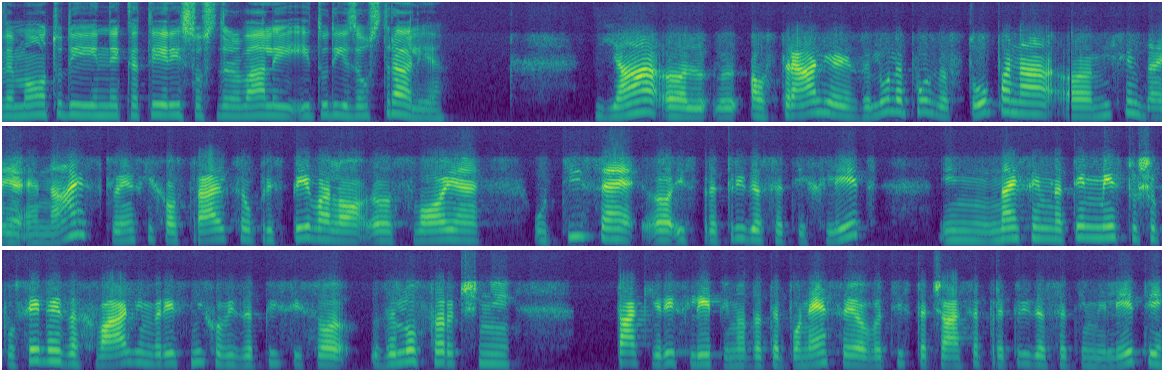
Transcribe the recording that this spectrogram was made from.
vemo, tudi nekateri so sodelovali tudi iz Avstralije. Ja, Avstralija je zelo lepo zastopana. Mislim, da je 11 slovenskih avstralcev prispevalo svoje vtise izpred 30 let. In naj se jim na tem mestu še posebej zahvalim, res njihovi zapisi so zelo srčni, taki res lepi, no, da te ponesejo v tiste čase pred 30 leti,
